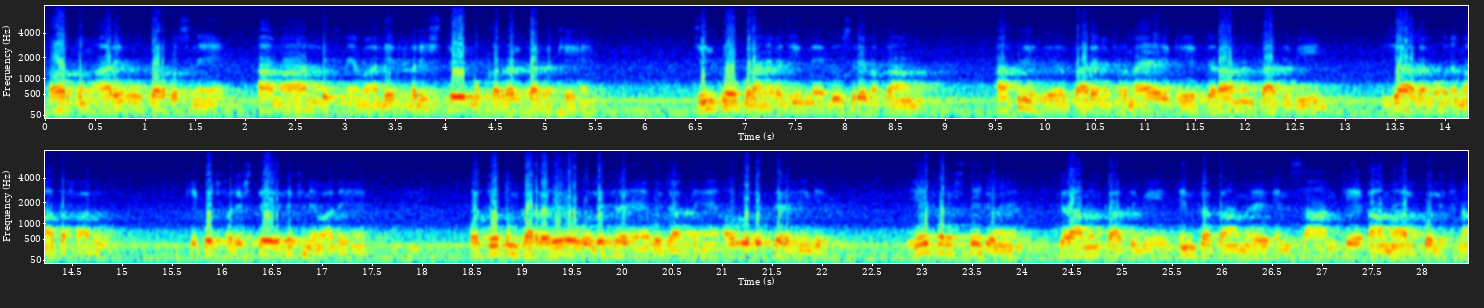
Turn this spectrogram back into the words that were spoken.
اور تمہارے اوپر اس نے اعمال لکھنے والے فرشتے مقرر کر رکھے ہیں۔ جن کو قرآن مجید نے دوسرے مقام، آخری پارے میں فرمایا ہے کہ کرامن کاتبین یا لمون ماتفالو کہ کچھ فرشتے لکھنے والے ہیں۔ اور جو تم کر رہے ہو وہ لکھ رہے ہیں، وہ جانتے ہیں اور وہ لکھتے رہیں گے۔ یہ فرشتے جو ہیں کرامن کاتبین، ان کا کام ہے انسان کے اعمال کو لکھنا۔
